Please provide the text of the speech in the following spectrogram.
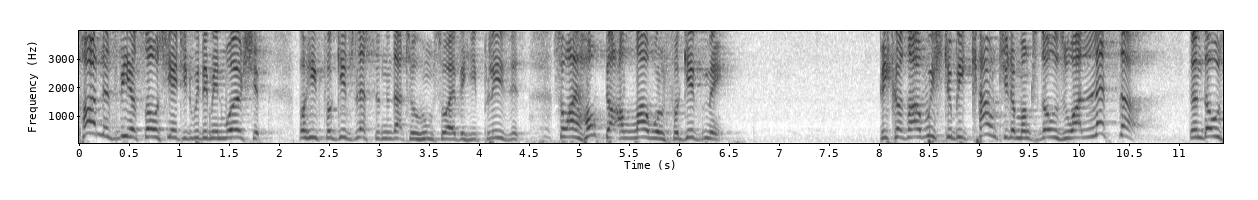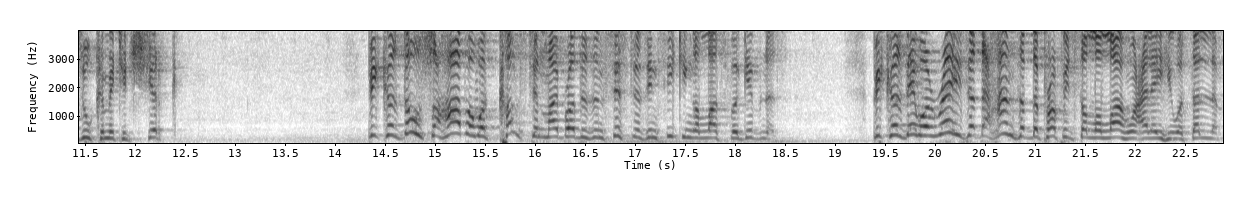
partners be associated with him in worship, but he forgives less than that to whomsoever he pleases. So I hope that Allah will forgive me because I wish to be counted amongst those who are lesser than those who committed shirk. Because those Sahaba were constant, my brothers and sisters, in seeking Allah's forgiveness. Because they were raised at the hands of the Prophet sallallahu alaihi wasallam.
